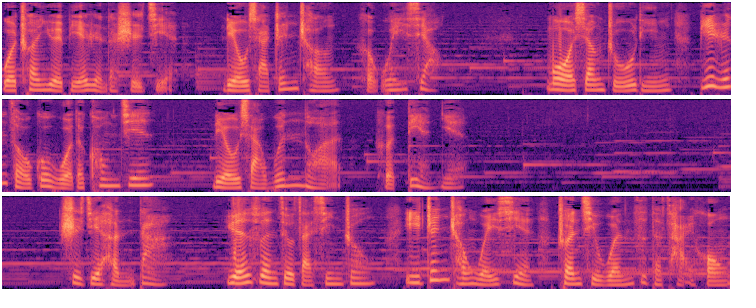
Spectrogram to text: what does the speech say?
我穿越别人的世界，留下真诚和微笑。墨香竹林，别人走过我的空间，留下温暖和惦念。世界很大，缘分就在心中，以真诚为线，穿起文字的彩虹，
